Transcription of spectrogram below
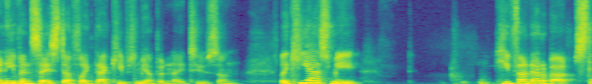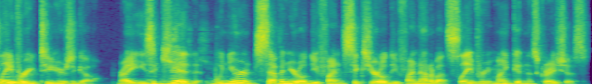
And even say stuff like that keeps me up at night too, son. Like he asked me he found out about slavery 2 years ago, right? He's a kid. When you're a 7-year-old, you find 6-year-old, you find out about slavery. My goodness gracious.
